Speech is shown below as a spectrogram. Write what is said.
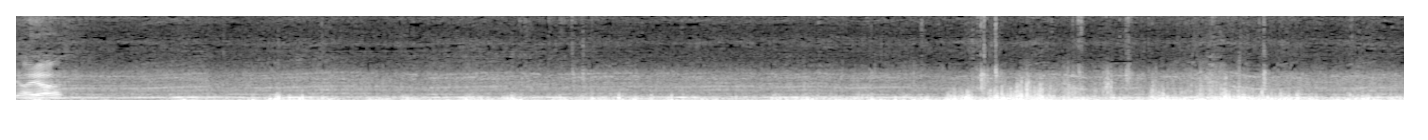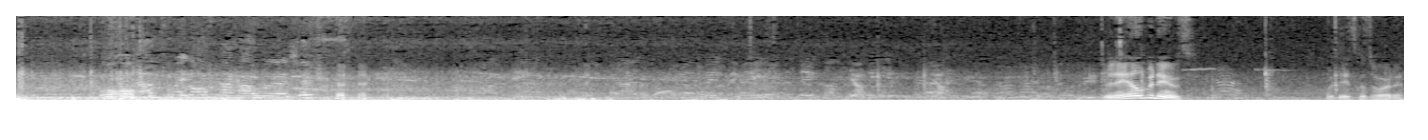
Eh, Hetzelfde stukje. Ja, ja. Oh, Even afvragen houden, zeg. ik ben heel benieuwd hoe dit gaat worden.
